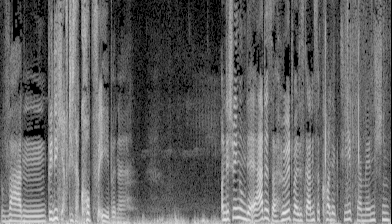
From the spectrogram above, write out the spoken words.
wann bin ich auf dieser Kopfebene. Und die Schwingung der Erde ist erhöht, weil das ganze Kollektiv der Menschen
